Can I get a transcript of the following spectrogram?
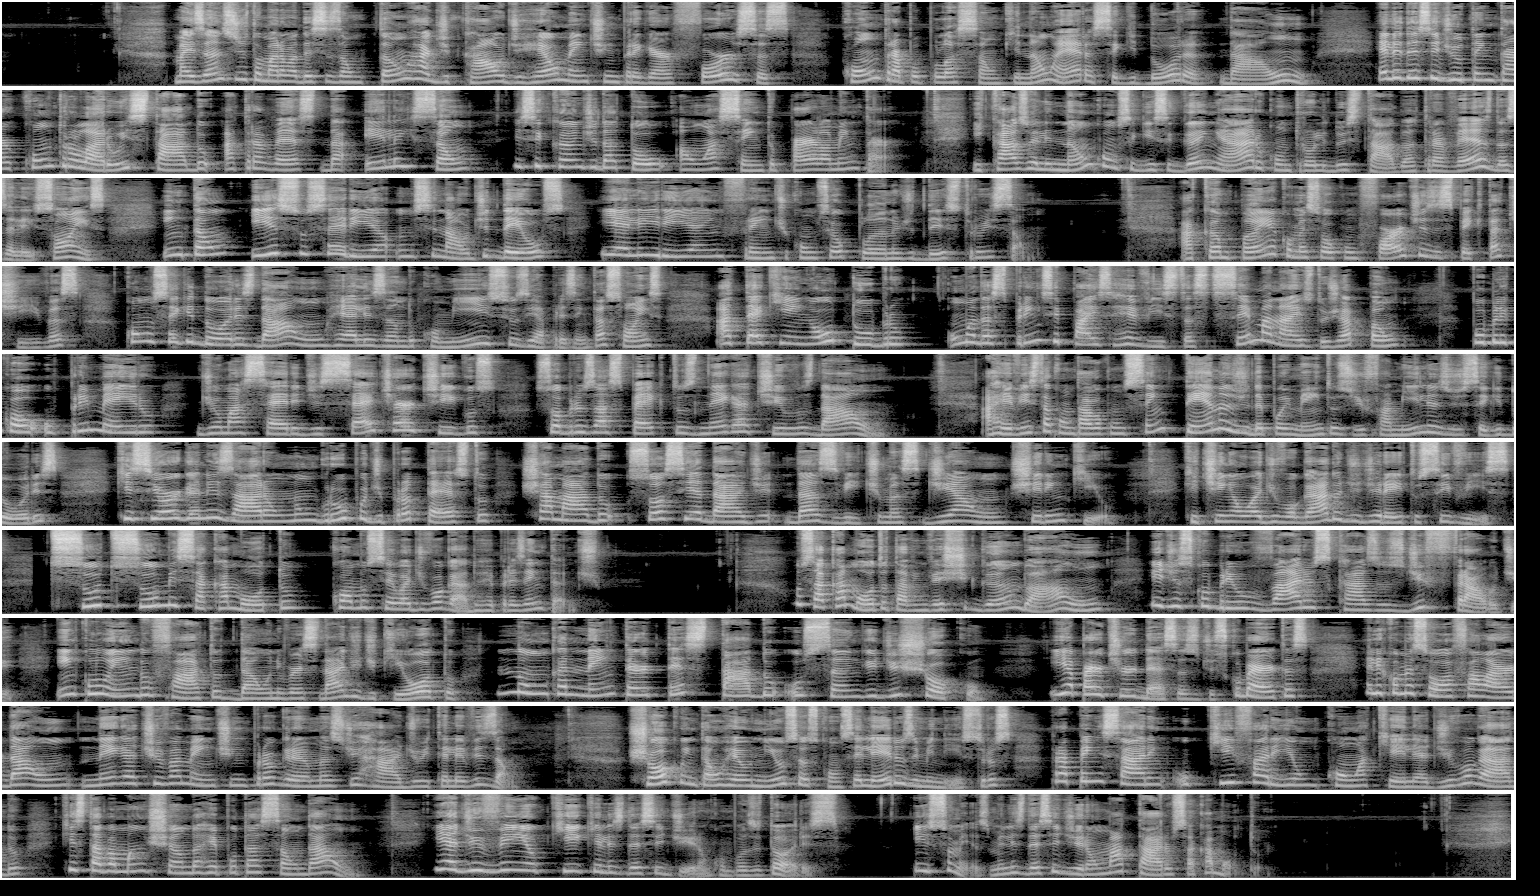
Mas antes de tomar uma decisão tão radical de realmente empregar forças contra a população que não era seguidora da A1, ele decidiu tentar controlar o Estado através da eleição e e se candidatou a um assento parlamentar. E caso ele não conseguisse ganhar o controle do Estado através das eleições, então isso seria um sinal de Deus e ele iria em frente com seu plano de destruição. A campanha começou com fortes expectativas, com os seguidores da A1 realizando comícios e apresentações, até que em outubro, uma das principais revistas semanais do Japão publicou o primeiro de uma série de sete artigos sobre os aspectos negativos da A1. A revista contava com centenas de depoimentos de famílias de seguidores que se organizaram num grupo de protesto chamado Sociedade das Vítimas de A1 Shirinkyo, que tinha o advogado de direitos civis Tsutsumi Sakamoto como seu advogado representante. O Sakamoto estava investigando a A1 e descobriu vários casos de fraude, incluindo o fato da Universidade de Kyoto nunca nem ter testado o sangue de Shoko, e a partir dessas descobertas, ele começou a falar da ON negativamente em programas de rádio e televisão. Choco então reuniu seus conselheiros e ministros para pensarem o que fariam com aquele advogado que estava manchando a reputação da ON. E adivinha o que, que eles decidiram, compositores? Isso mesmo, eles decidiram matar o Sakamoto.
